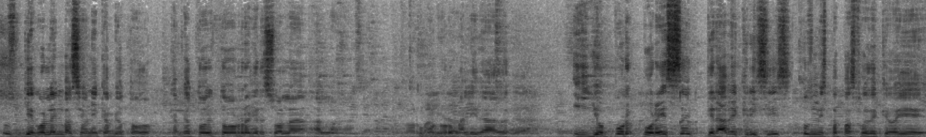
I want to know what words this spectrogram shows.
pues llegó la invasión y cambió todo. Cambió todo y todo regresó a la, a la como normalidad. Y yo por, por esa grave crisis, pues mis papás fue de que, oye,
